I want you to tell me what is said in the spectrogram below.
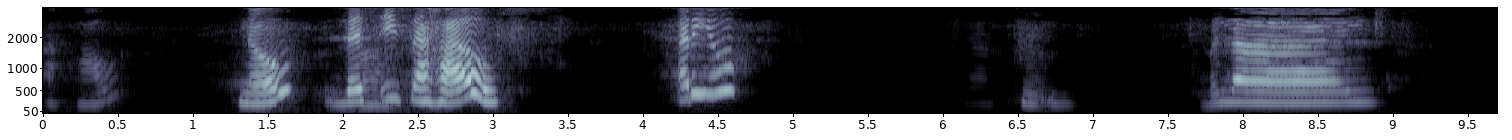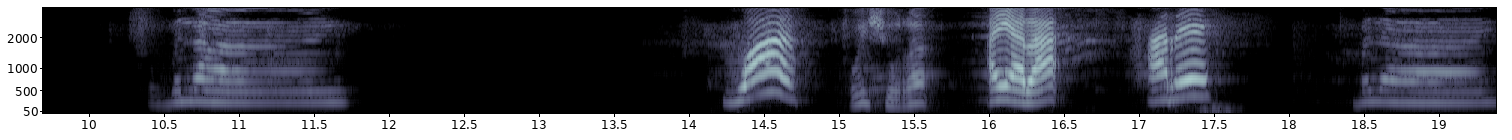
A house? No? This Ah. is a house. Are you? Mm. Balay! Balay! What? Uy, syura. Ay, ara. Are. Balay!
